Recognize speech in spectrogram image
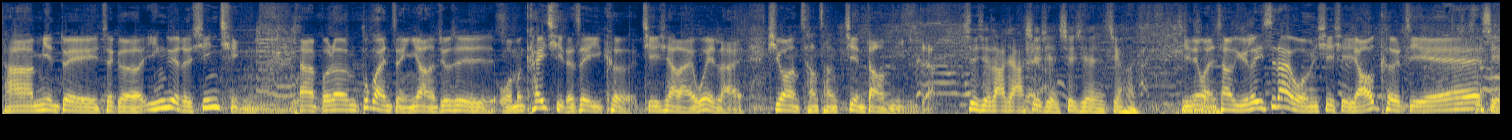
他面对这个音乐的心情。那不论不管怎样，就是我们开启的这一刻，接下来未来，希望常常见到你的。谢谢大家，谢谢谢谢建恒。今天晚上娱乐一时代，我们谢谢姚可杰，谢谢。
